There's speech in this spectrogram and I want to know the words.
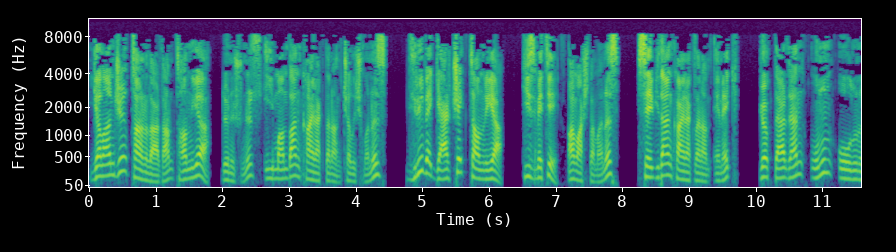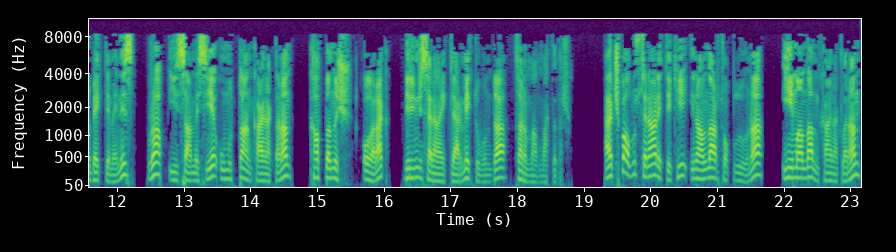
Yalancı tanrılardan Tanrı'ya dönüşünüz, imandan kaynaklanan çalışmanız, diri ve gerçek Tanrı'ya hizmeti amaçlamanız, sevgiden kaynaklanan emek, göklerden onun oğlunu beklemeniz, Rab İsa Mesih'e umuttan kaynaklanan katlanış olarak 1. Selanikler mektubunda tanımlanmaktadır. Elçi Paulus Selanik'teki inanlar topluluğuna imandan kaynaklanan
